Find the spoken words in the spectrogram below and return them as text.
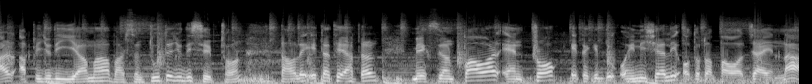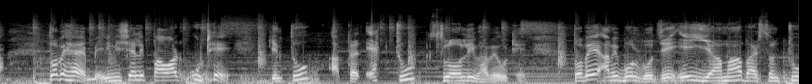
আর আপনি যদি ইয়ামা ভার্সন টুতে যদি শিফট হন, তাহলে এটাতে আপনার ম্যাক্সিমাম পাওয়ার অ্যান্ড ট্রক এটা কিন্তু ইনিশিয়ালি অতটা পাওয়া যায় না। তবে হ্যাঁ ইনিশিয়ালি পাওয়ার উঠে, কিন্তু আপনার একটু স্লোলিভাবে উঠে। তবে আমি বলব যে এই ইয়ামা ভার্সন টু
